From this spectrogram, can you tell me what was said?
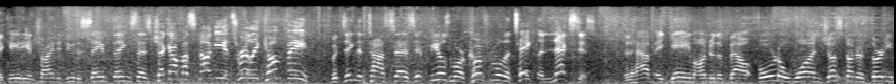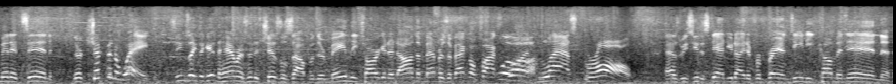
Akaadian trying to do the same thing, says, check out my Snuggie, it's really comfy. But Dignitas says it feels more comfortable to take the Nexus than have a game under the belt. Four to one, just under 30 minutes in. They're chipping away. Seems like they're getting the hammers and the chisels out, but they're mainly targeted on the members of Echo Fox. Whoa. One last brawl as we see the stand united from Brandini coming in.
